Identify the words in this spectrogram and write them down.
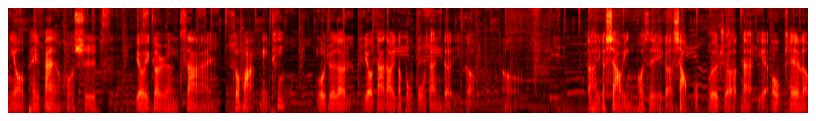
你有陪伴，或是有一个人在说话你听，我觉得有达到一个不孤单的一个呃呃一个效应或是一个效果，我就觉得那也 OK 了。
